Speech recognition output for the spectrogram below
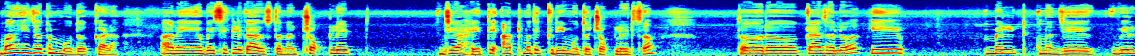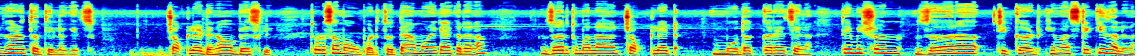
मग ह्याच्यातून मोदक काढा. आणि बेसिकली काय असतं ना चॉकलेट जे आहे ते आतमध्ये क्रीम होतं चॉकलेटचं तर काय झालं की मेल्ट म्हणजे विरघळतं ते लगेच. चॉकलेट आहे ना ऑब्वियसली थोडंसं मऊ पडतं. त्यामुळे काय करा ना जर तुम्हाला चॉकलेट मोदक करायचे ना ते मिश्रण जरा चिकट किंवा स्टिकी झालं ना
